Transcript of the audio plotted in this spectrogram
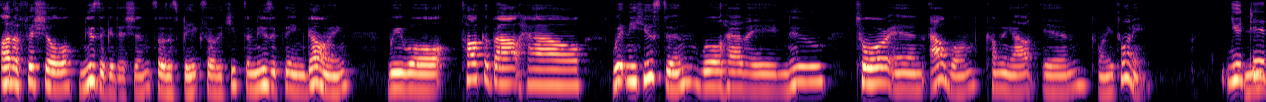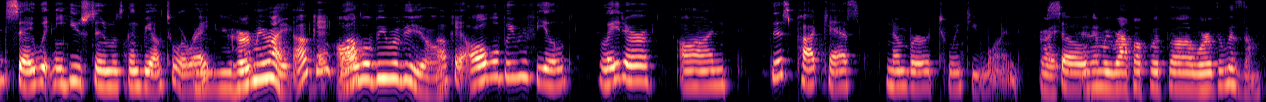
unofficial music edition, so to speak. So, to keep the music theme going, we will talk about how Whitney Houston will have a new tour and album coming out in 2020. You, you did say Whitney Houston was going to be on tour, right? You heard me right. Okay. All well, will be revealed. Okay, all will be revealed later on this podcast number 21. Right. So, and then we wrap up with uh, words of wisdom.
